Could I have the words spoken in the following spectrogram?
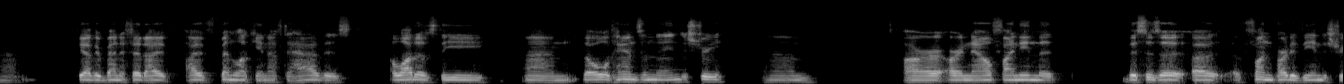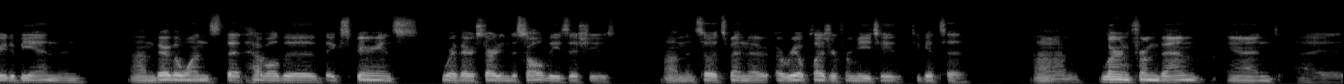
Um, the other benefit I've I've been lucky enough to have is a lot of the um, the old hands in the industry um, are are now finding that this is a, a, a, fun part of the industry to be in, and um, they're the ones that have all the, the experience where they're starting to solve these issues. Um, and so it's been a, a, real pleasure for me to to get to um, learn from them and uh,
